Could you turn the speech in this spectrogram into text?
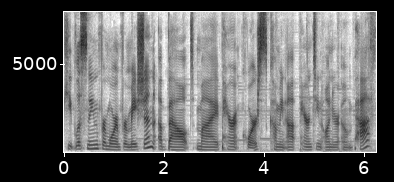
keep listening for more information about my parent course coming up, Parenting on Your Own Path,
